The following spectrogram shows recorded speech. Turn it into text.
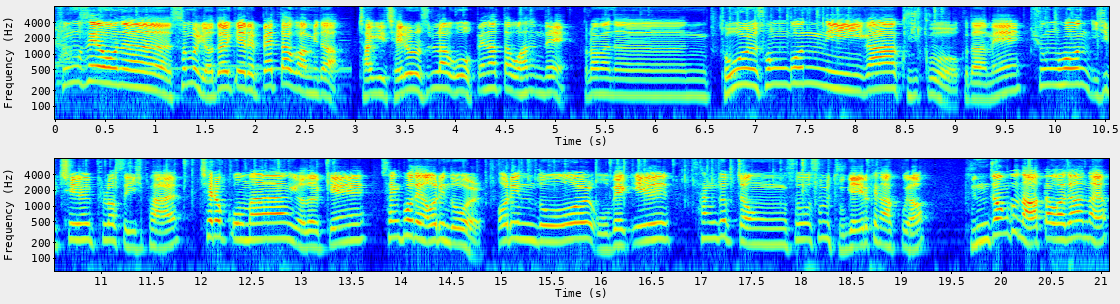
흉세오는 28개를 뺐다고 합니다. 자기 재료로 쓰려고 빼놨다고 하는데 그러면은 돌 송곳니가 99 그 다음에 흉혼 27 플러스 28 체력 꼬망 8개 생포된 어린 돌 어린 돌 501 상급 정수 22개 이렇게 나왔고요 분정도 나왔다고 하지 않았나요?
